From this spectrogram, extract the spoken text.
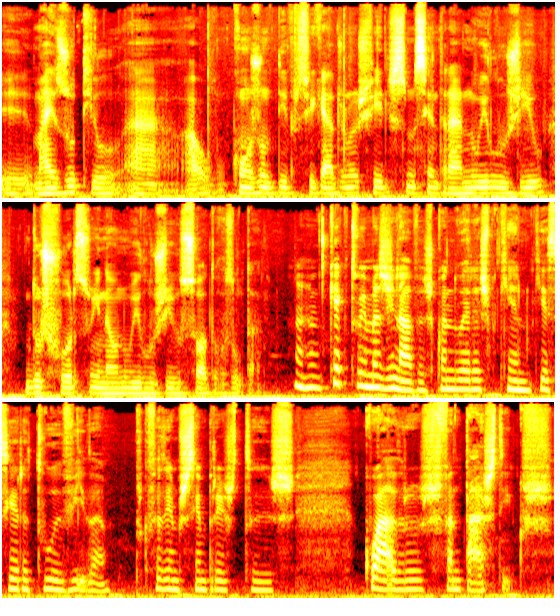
eh, mais útil a, ao conjunto diversificado dos meus filhos se me centrar no elogio do esforço e não no elogio só do resultado. Uhum. O que é que tu imaginavas quando eras pequeno que ia ser a tua vida? Porque fazemos sempre estes quadros fantásticos.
